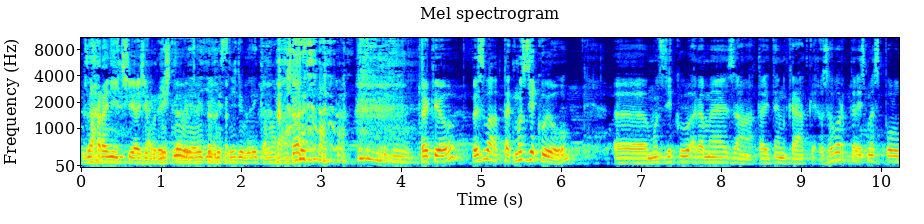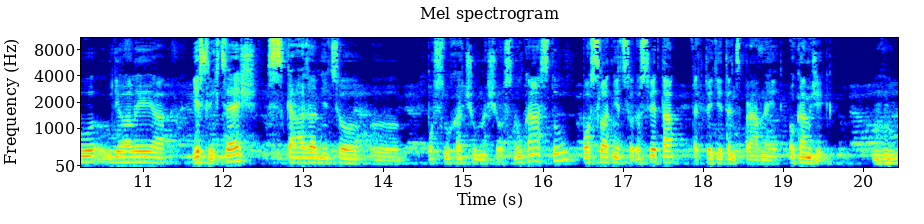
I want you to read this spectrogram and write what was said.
v zahraničí a že tak budeš děkuju, tady. Děkuji, že jsi dobrý kamarád. tak jo, bezva. Tak moc děkuju. Uh, moc děkuji, Adame, za tady ten krátký rozhovor, který jsme spolu udělali a jestli chceš skázat něco uh, posluchačům našeho Snowcastu, poslat něco do světa, tak teď je ten správný okamžik. Mm-hmm.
